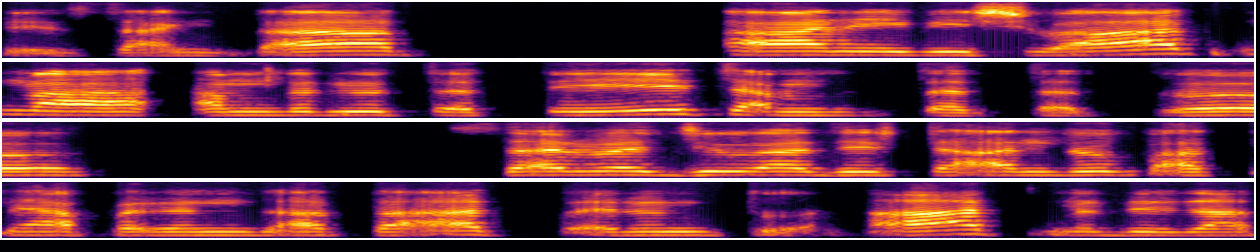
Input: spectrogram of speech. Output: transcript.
ते सांगतात. आणि विश्वात्मा अमृत तेच अमृत तत्व सर्व जीव अधिष्ठान रूप आत्म्यापर्यंत जातात परंतु आतमध्ये जात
